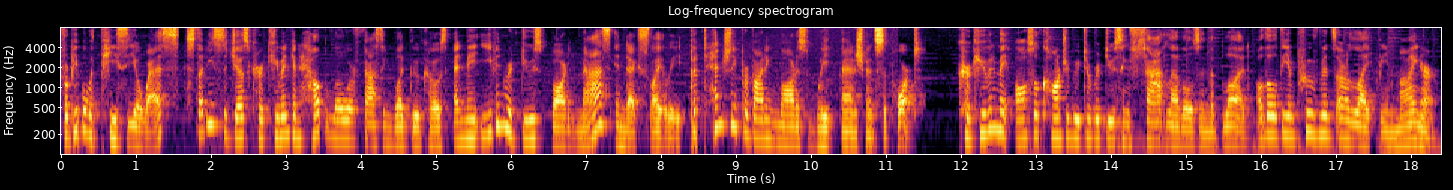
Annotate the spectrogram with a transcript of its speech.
For people with PCOS, studies suggest curcumin can help lower fasting blood glucose and may even reduce body mass index slightly, potentially providing modest weight management support. Curcumin may also contribute to reducing fat levels in the blood, although the improvements are likely minor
